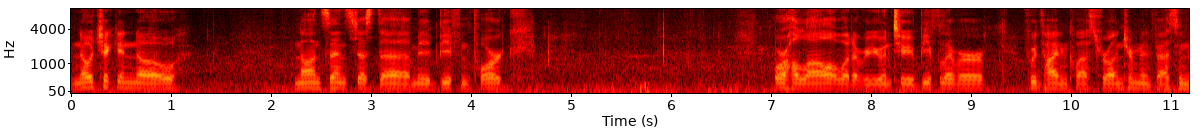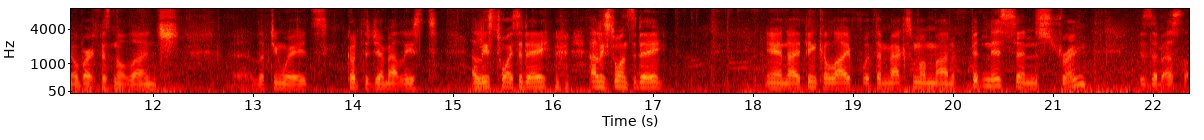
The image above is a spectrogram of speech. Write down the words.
No chicken no nonsense just uh, maybe beef and pork or halal whatever you're into beef liver foods high in cholesterol intermittent fasting no breakfast no lunch uh, lifting weights go to the gym at least at least twice a day at least once a day. And i think a life with the maximum amount of fitness and strength is the best life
